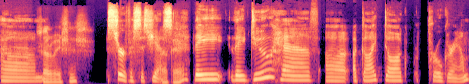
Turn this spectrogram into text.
um, Services. services. Yes, Okay. they they do have uh, a guide dog program.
